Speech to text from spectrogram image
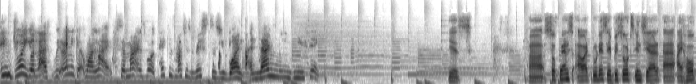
enjoy your life. We only get one life, so might as well take as much as risks as you want and learn new, new things. Yes. Uh, so friends, our today's episodes in here, uh, I hope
